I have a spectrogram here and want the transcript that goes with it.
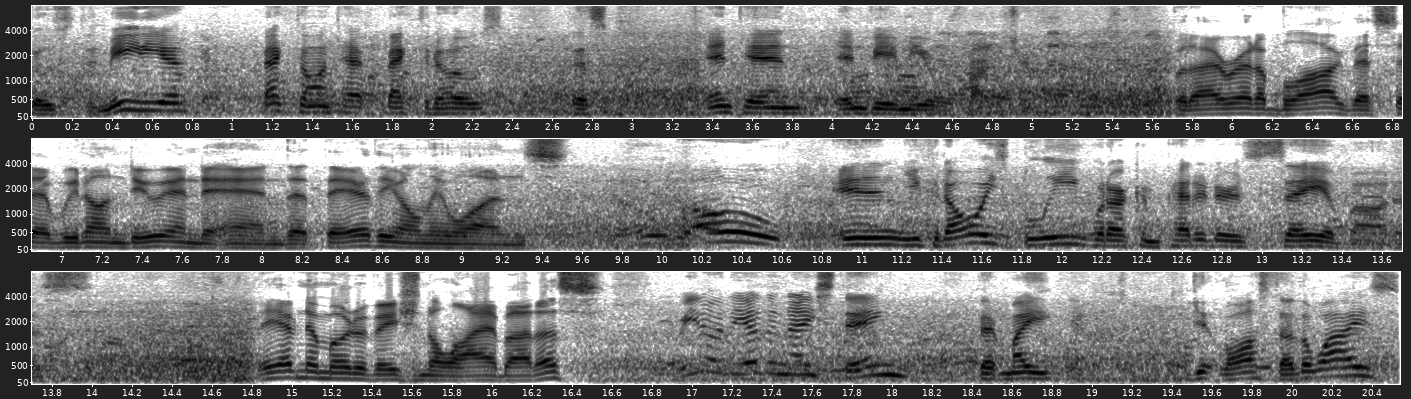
goes to the media, back to ONTAP, back to the host. That's end-to-end NVMe over channel. But I read a blog that said we don't do end to end, that they're the only ones. Oh, and you could always believe what our competitors say about us. They have no motivation to lie about us. But you know, the other nice thing that might get lost otherwise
